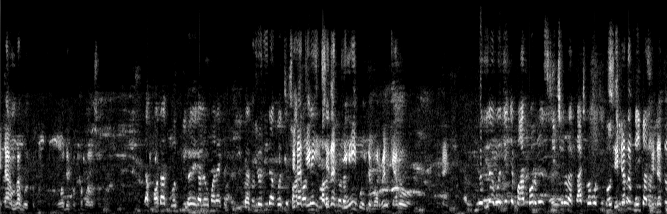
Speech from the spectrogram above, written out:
এটা আমরা বলতে পারব আমাদের পক্ষে বলা সম্ভব হঠাৎ বদলি হয়ে গেল মানে বিরোধীরা বলছে সেটা তিনি সেটা তিনিই বলতে পারবেন কেন বিরোধীরা বলছে যে পারফরমেন্স ঠিক ছিল না কাজকর্ম ঠিক হচ্ছে সেটা তো সেটা তো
